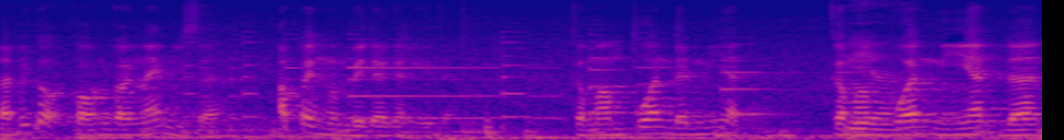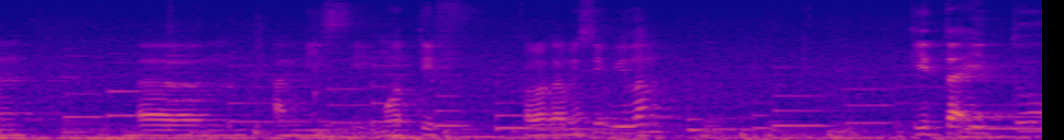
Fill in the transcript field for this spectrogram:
Tapi kok kawan-kawan lain bisa? Apa yang membedakan kita? Kemampuan dan niat. Kemampuan, niat dan em, ambisi, motif. Kalau kami sih bilang kita itu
